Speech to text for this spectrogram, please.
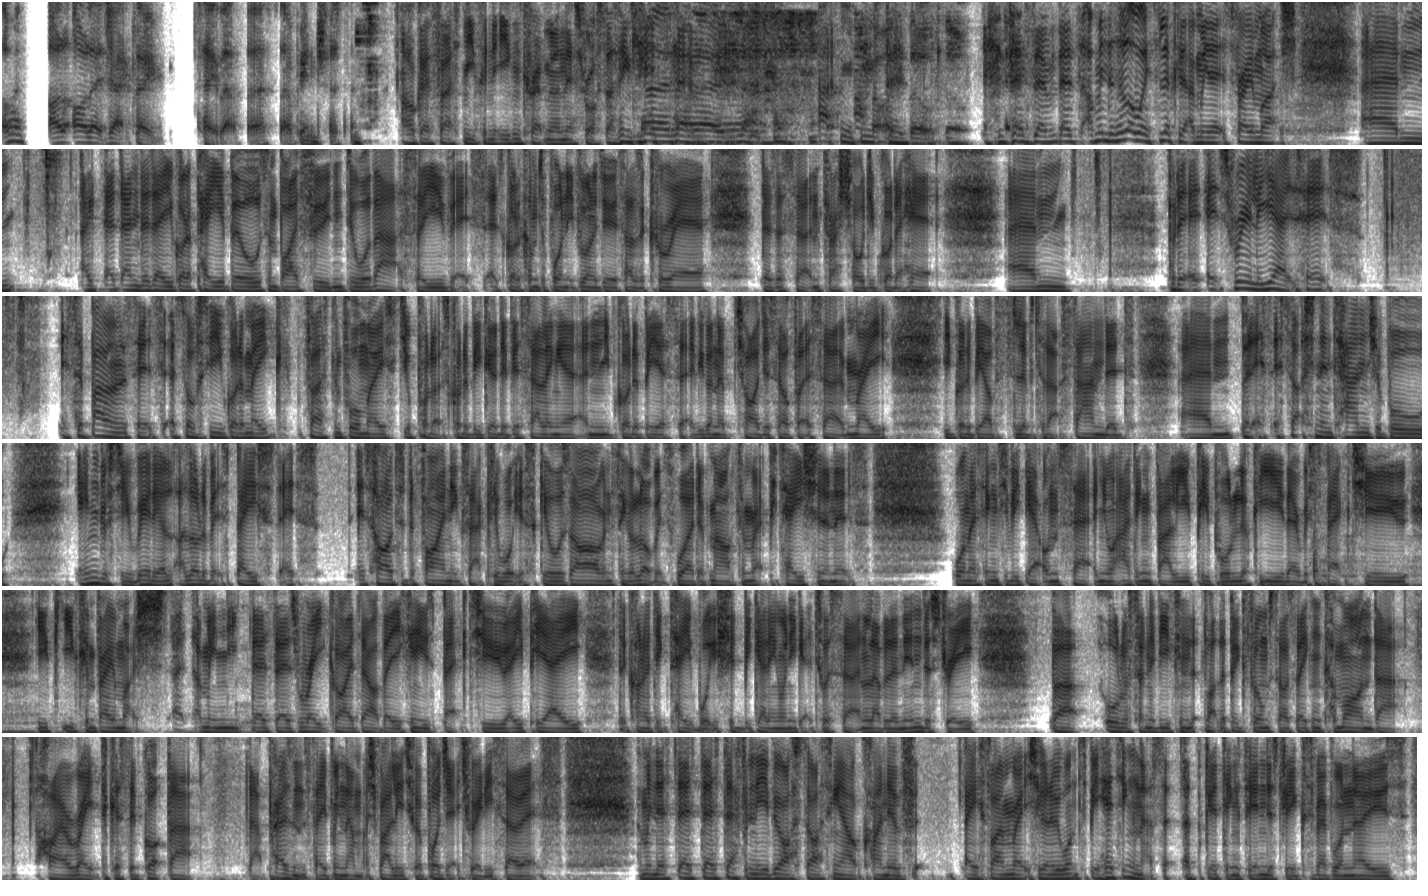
I'll, I'll let Jack take take that first. That'd be interesting. I'll go first, and you can you can correct me on this, Ross. I think it's no, no, no, um, not there's, at all. There's, um, there's, I mean, there's a lot of ways to look at it. I mean, it's very much. Um, at, the end of the day, you've got to pay your bills and buy food and do all that. So you've it's, it's got to come to a point if you want to do this as a career. There's a certain threshold you've got to hit. Um, but it, it's really yeah, it's, it's it's a balance. It's, it's, obviously you've got to make first and foremost your product's got to be good if you're selling it, and you've got to be a, if you're going to charge yourself at a certain rate, you've got to be able to deliver to that standard. Um, but it's, it's, such an intangible industry, really. A, a lot of it's based. It's it's hard to define exactly what your skills are. And I think a lot of it's word of mouth and reputation. And it's one of those things if you get on set and you're adding value, people look at you, they respect you. You, you can very much, I mean, there's, there's rate guides out there. You can use BECTU APA that kind of dictate what you should be getting when you get to a certain level in the industry. But all of a sudden, if you can, like the big film stars, they can command that higher rate because they've got that that presence. They bring that much value to a project, really. So it's, I mean, there's, there's, there's definitely, if you are starting out kind of baseline rates, you're going to want to be hitting. And that's a, good thing for the industry because if everyone knows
